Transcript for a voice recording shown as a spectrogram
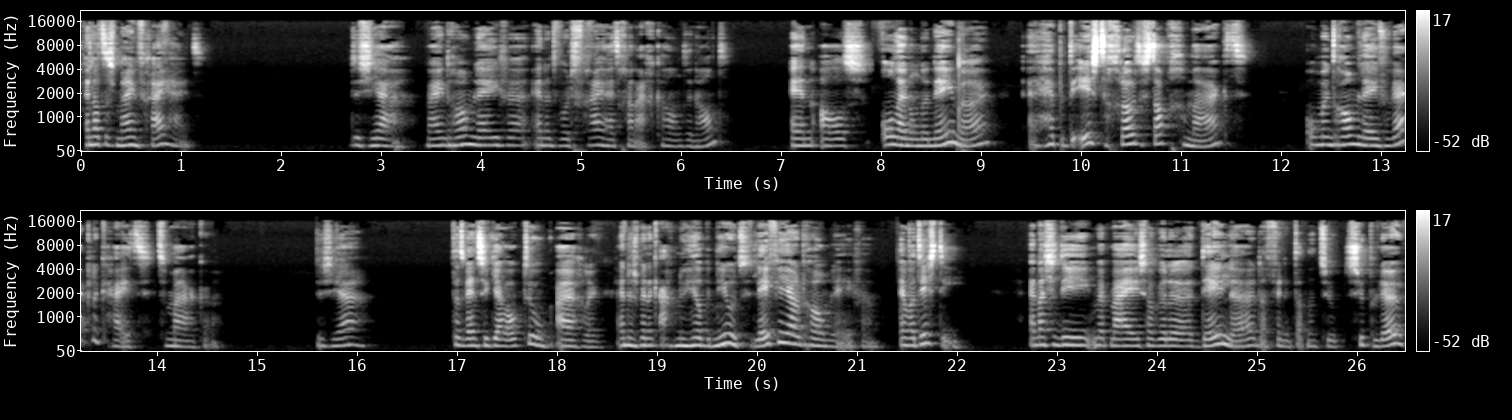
en dat is mijn vrijheid. Dus ja, mijn droomleven en het woord vrijheid gaan eigenlijk hand in hand. En als online ondernemer heb ik de eerste grote stap gemaakt om mijn droomleven werkelijkheid te maken. Dus ja, dat wens ik jou ook toe eigenlijk. En dus ben ik eigenlijk nu heel benieuwd. Leef je jouw droomleven? En wat is die? En als je die met mij zou willen delen, dan vind ik dat natuurlijk superleuk.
